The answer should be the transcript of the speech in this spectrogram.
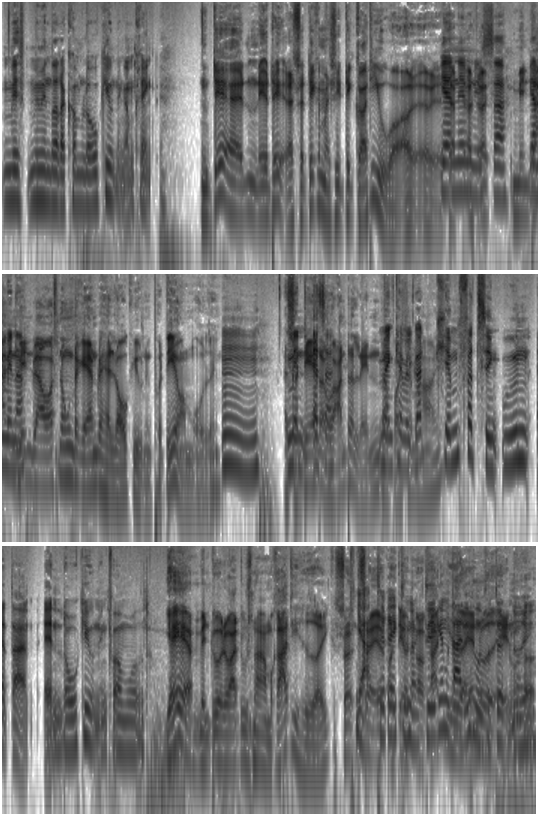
med, med mindre der kom lovgivning omkring det. Det, er, det, altså, det kan man sige, det gør de jo. Og, øh, Ja, der- nemlig, og- så Men der, mener- men der er også nogen, der gerne vil have lovgivning på det område. Ikke? Mm. Altså, Men det er altså, der jo andre lande, der Man kan vel godt har, ikke? kæmpe for ting, uden at der er en lovgivning på området. Ja, ja, men du, du, du snakker om rettigheder, ikke? Så, Ja, så, det er og rigtigt nok. og Det er ikke en rettighed på den andet, måde.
